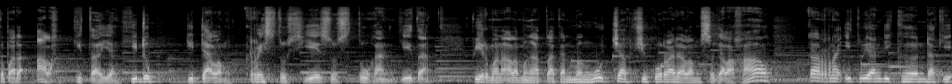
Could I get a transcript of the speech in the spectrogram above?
kepada Allah kita yang hidup di dalam Kristus Yesus Tuhan kita. Firman Allah mengatakan mengucap syukurlah dalam segala hal karena itu yang dikehendaki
